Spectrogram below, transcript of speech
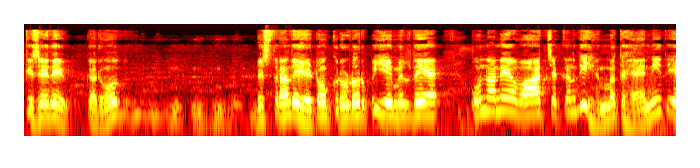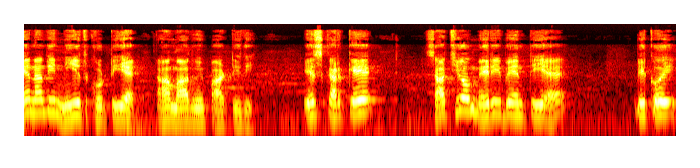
ਕਿਸੇ ਦੇ ਘਰੋਂ ਬਿਸਤਰਾਂ ਦੇ ਹੇਠੋਂ ਕਰੋੜੋ ਰੁਪਏ ਮਿਲਦੇ ਹੈ, ਉਹਨਾਂ ਨੇ ਆਵਾਜ਼ ਚੱਕਣ ਦੀ ਹਿੰਮਤ ਹੈ ਨਹੀਂ ਤੇ ਇਹਨਾਂ ਦੀ ਨੀਅਤ ਖੋਟੀ ਹੈ, ਆਮ ਆਦਮੀ ਪਾਰਟੀ ਦੀ। ਇਸ ਕਰਕੇ ਸਾਥੀਓ, ਮੇਰੀ ਬੇਨਤੀ ਹੈ ਵੀ ਕੋਈ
